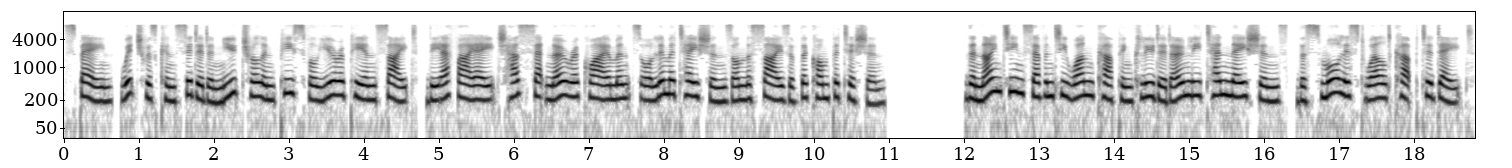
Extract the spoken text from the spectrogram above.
Spain, which was considered a neutral and peaceful European site. The FIH has set no requirements or limitations on the size of the competition. The 1971 Cup included only 10 nations, the smallest World Cup to date.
